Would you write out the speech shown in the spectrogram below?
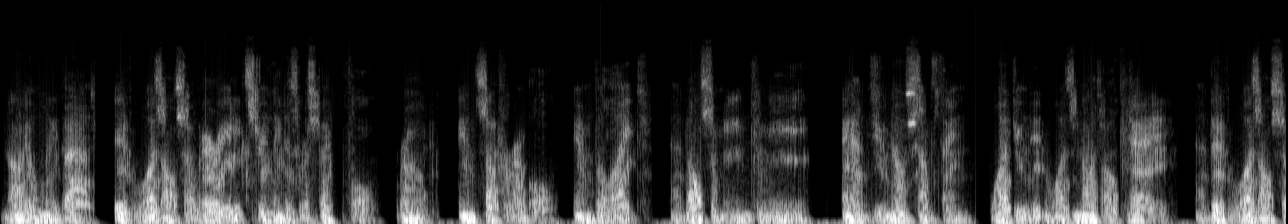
Not only that, it was also very extremely disrespectful, rude, insufferable, impolite, and also mean to me. And you know something, what you did was not okay. And it was also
